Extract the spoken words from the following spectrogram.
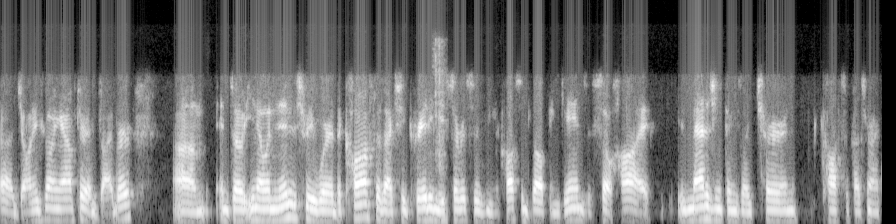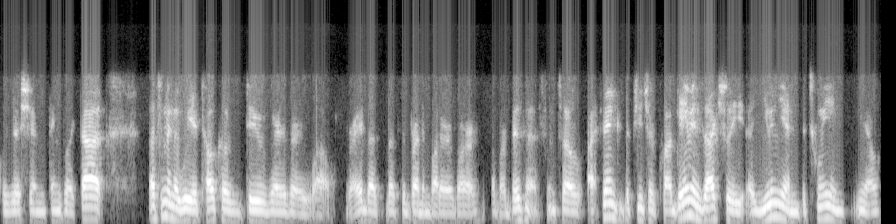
uh, Jonny's going after at Zybre. Um, and so, you know, in an industry where the cost of actually creating these services and the cost of developing games is so high, managing things like churn, cost of customer acquisition, things like that. That's something that we at telcos do very, very well, right? That's that's the bread and butter of our of our business. And so I think the future of cloud gaming is actually a union between, you know,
